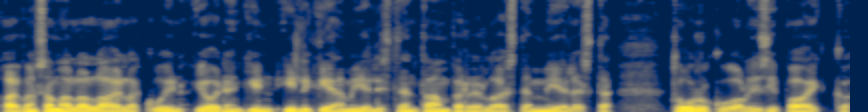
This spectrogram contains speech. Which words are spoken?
Aivan samalla lailla kuin joidenkin ilkeämielisten tamperelaisten mielestä Turku olisi paikka,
